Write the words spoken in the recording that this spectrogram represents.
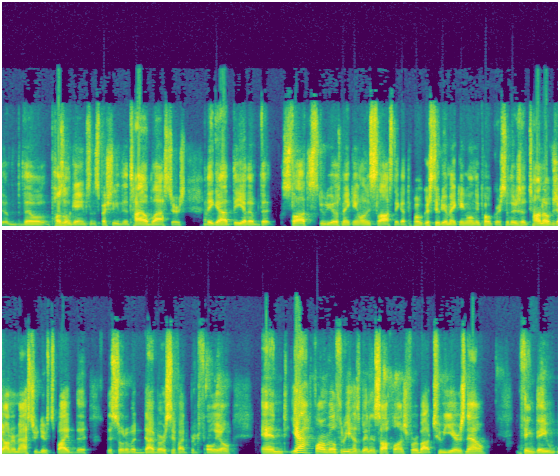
the, the puzzle games and especially the tile blasters. They got the, uh, the the slot studios making only slots. They got the poker studio making only poker. So there's a ton of genre mastery despite the this sort of a diversified portfolio. And yeah, Farmville 3 has been in soft launch for about two years now. I think they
